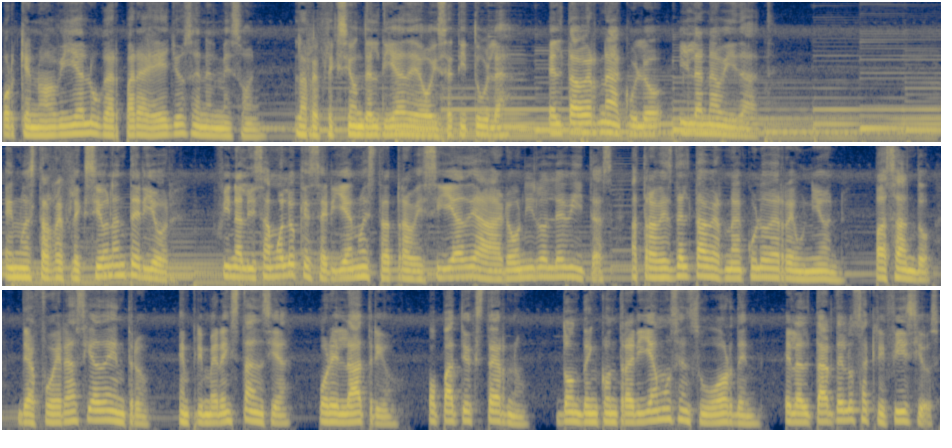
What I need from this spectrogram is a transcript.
porque no había lugar para ellos en el mesón. La reflexión del día de hoy se titula El tabernáculo y la Navidad. En nuestra reflexión anterior, finalizamos lo que sería nuestra travesía de Aarón y los levitas a través del tabernáculo de reunión, pasando de afuera hacia adentro, en primera instancia, por el atrio o patio externo, donde encontraríamos en su orden el altar de los sacrificios,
